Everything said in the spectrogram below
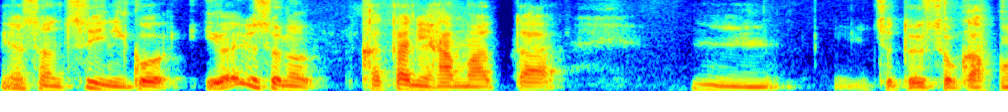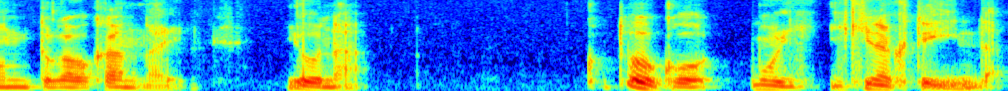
皆さんついにこう、いわゆるその型にはまった、うん、ちょっと嘘か本当か分かんないようなことをこう、もう生きなくていいんだ。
